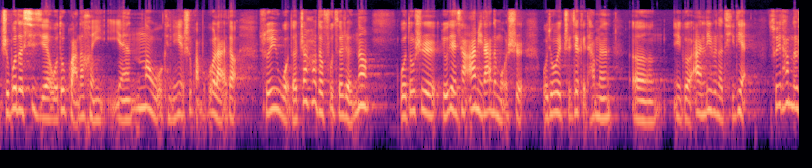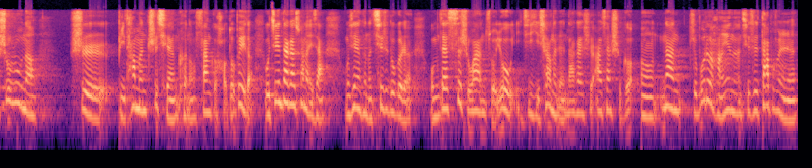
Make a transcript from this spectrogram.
直播的细节我都管得很严，那我肯定也是管不过来的。所以我的账号的负责人呢，我都是有点像阿米拉的模式，我就会直接给他们嗯那个按利润的提点，所以他们的收入呢。是比他们之前可能翻个好多倍的。我今天大概算了一下，我们现在可能七十多个人，我们在四十万左右以及以上的人大概是二三十个。嗯，那直播这个行业呢，其实大部分人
